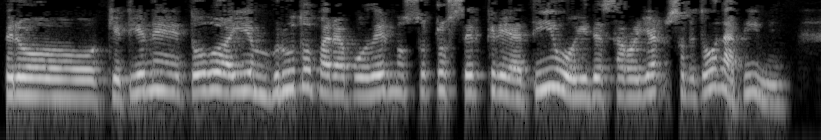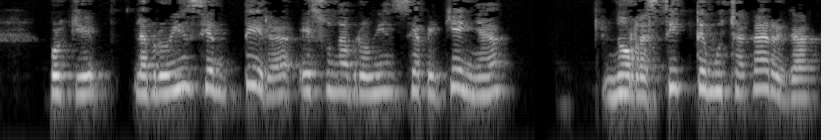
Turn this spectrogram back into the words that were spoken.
pero que tiene todo ahí en bruto para poder nosotros ser creativos y desarrollar, sobre todo la pyme, porque la provincia entera es una provincia pequeña, no resiste mucha carga,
